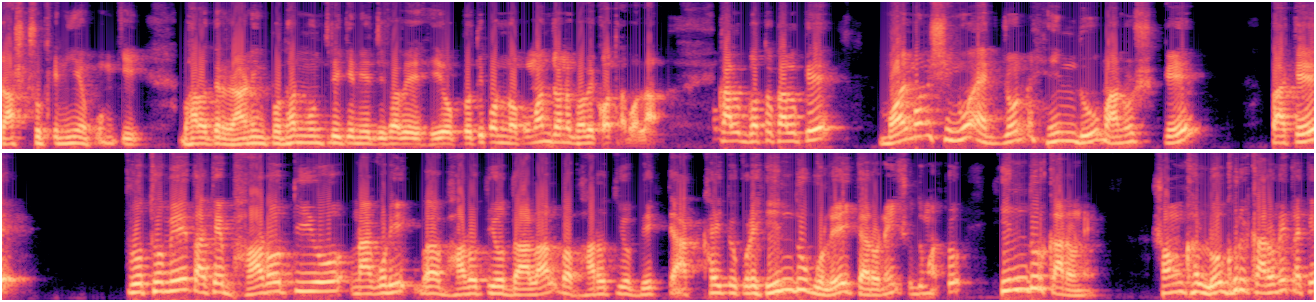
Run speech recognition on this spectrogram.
রাষ্ট্রকে নিয়ে হুমকি, ভারতের রানিং প্রধানমন্ত্রীকে নিয়ে যেভাবে হেয় প্রতিপন্ন, অপমানজনকভাবে কথা বলা। কাল, গতকালকে ময়মনসিংহ একজন হিন্দু মানুষকে তাকে প্রথমে তাকে ভারতীয় নাগরিক বা ভারতীয় দালাল বা ভারতীয় ব্যক্তি আখ্যায়িত করে হিন্দু বলে এই কারণেই, শুধুমাত্র হিন্দুর কারণে, সংখ্যালঘুর কারণে তাকে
